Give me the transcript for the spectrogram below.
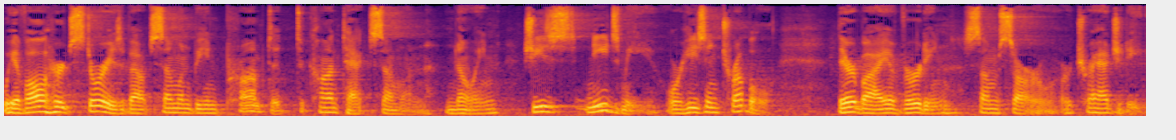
We have all heard stories about someone being prompted to contact someone, knowing she needs me or he's in trouble, thereby averting some sorrow or tragedy.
